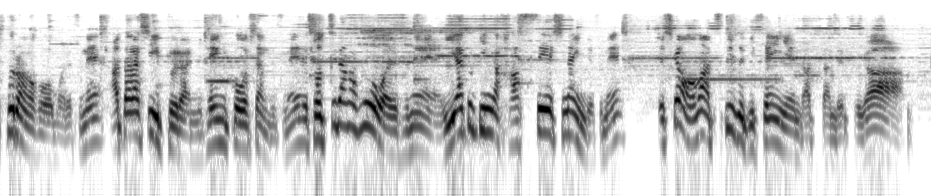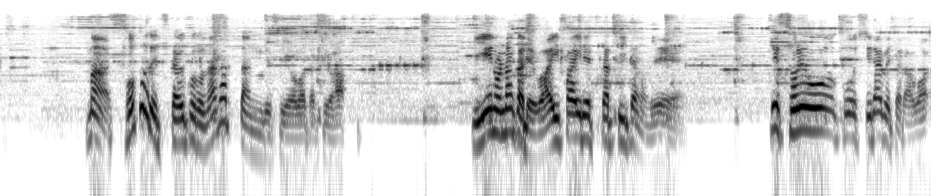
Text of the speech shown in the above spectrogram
Pro の方もですね、新しいプランに変更したんですね。でそちらの方はですね、違約金が発生しないんですね。でしかもまあ月々1000円だったんですが、まあ外で使うことなかったんですよ、私は。家の中で Wi-Fi で使っていたので、で、それをこう調べたらわ、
